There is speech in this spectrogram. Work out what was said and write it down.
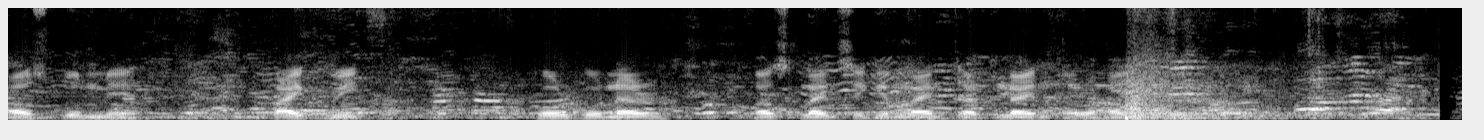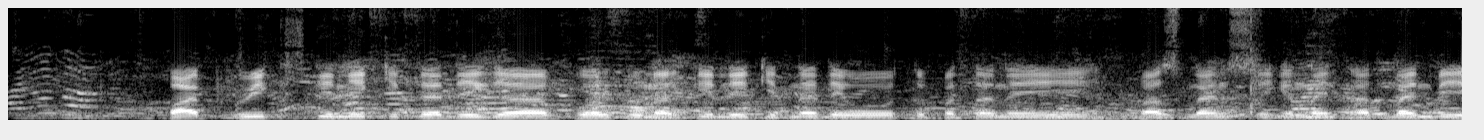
हाउसफुल में five weeks four corner first line second line third line और हाउस हाउसफुल फाइव क्विक्स के लिए कितना देगा? फोर कॉर्नर के लिए कितना दे वो तो पता नहीं। First line second line third line भी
